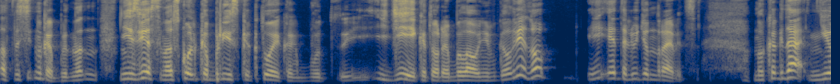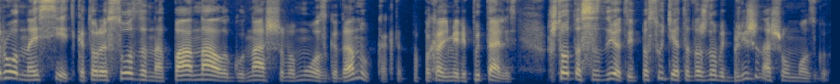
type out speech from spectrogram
относительно, ну, как бы, неизвестно, насколько близко к той, как бы, идее, которая была у них в голове, но и это людям нравится. Но когда нейронная сеть, которая создана по аналогу нашего мозга, да, ну, как-то, по крайней мере, пытались, что-то создает, ведь, по сути, это должно быть ближе нашему мозгу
